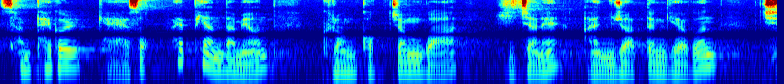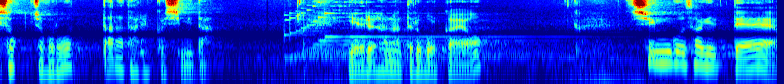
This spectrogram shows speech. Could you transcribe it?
선택을 계속 회피한다면 그런 걱정과 이전에 안 좋았던 기억은 지속적으로 따라다닐 것입니다. 예를 하나 들어볼까요? 친구 사귈 때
